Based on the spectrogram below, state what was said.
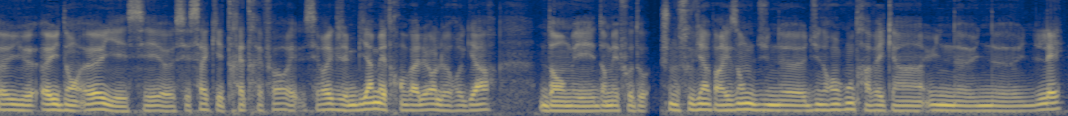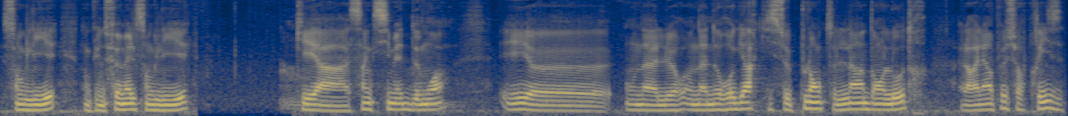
œil, dans œil, et euh, c'est ça qui est très très fort. Et c'est vrai que j'aime bien mettre en valeur le regard dans mes, photos. Je me souviens par exemple d'une rencontre avec un, une, une, lait sanglier, donc une femelle sanglier, qui est à 5-6 mètres de moi. Et euh, on a nos regards qui se plantent l'un dans l'autre. Alors elle est un peu surprise,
